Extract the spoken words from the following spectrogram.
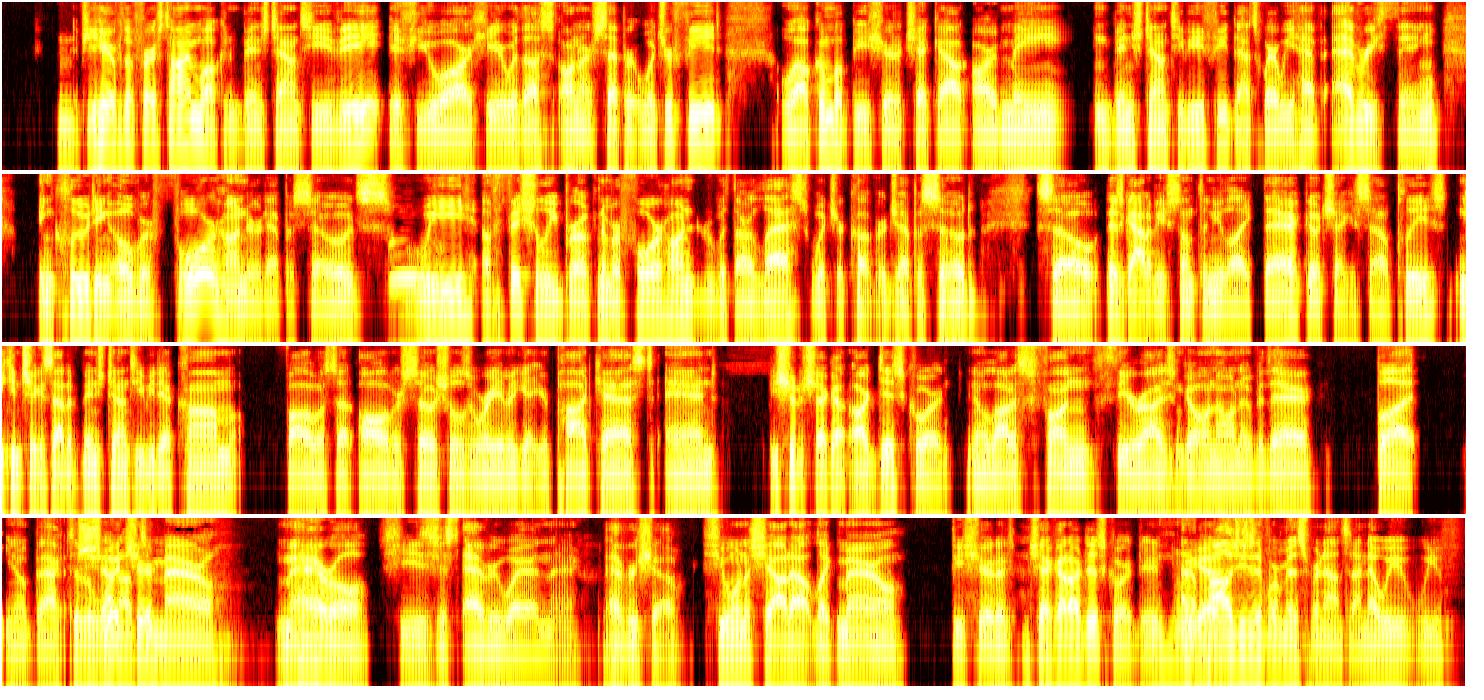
Hmm. If you're here for the first time, welcome to Bingetown TV. If you are here with us on our separate Witcher feed, welcome. But be sure to check out our main Bingetown TV feed. That's where we have everything, including over 400 episodes. We officially broke number 400 with our last Witcher coverage episode. So there's got to be something you like there. Go check us out, please. You can check us out at bingetowntv.com. Follow us at all of our socials, wherever you ever get your podcast. And be sure to check out our Discord. You know, a lot of fun theorizing going on over there. But, you know, back to the Shout out Witcher. to Meryl. Meryl, she's just everywhere in there, every show. If you want to shout out like Meryl, be sure to check out our Discord, dude. We And got- apologies if we're mispronouncing. I know we we've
